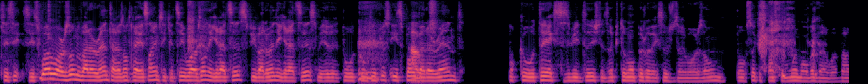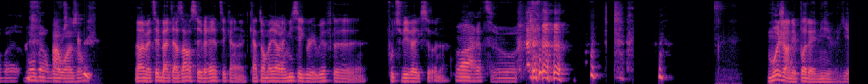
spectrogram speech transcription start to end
C'est- C'est c'est soit Warzone ou Valorant, la raison très simple, c'est que tu sais, Warzone est gratis, puis Valorant est gratis, mais pour côté plus e-sport. Valorant, pour côté accessibilité, je te dirais, puis tout le monde peut jouer avec ça, je dirais Warzone. Pour ça que je pense que moi, mon vote va vers, vers, vers Ah, Warzone. Non, mais tu sais, Balthazar, c'est vrai, tu sais, quand, quand ton meilleur ami c'est Grey Rift, euh, faut que tu vives avec ça. Là. Ah, arrête ça. Moi, j'en ai pas d'amis. gars.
